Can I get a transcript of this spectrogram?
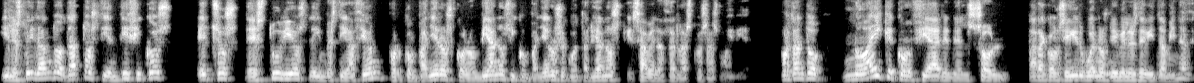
Y le estoy dando datos científicos hechos de estudios de investigación por compañeros colombianos y compañeros ecuatorianos que saben hacer las cosas muy bien. Por tanto, no hay que confiar en el sol para conseguir buenos niveles de vitamina D.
